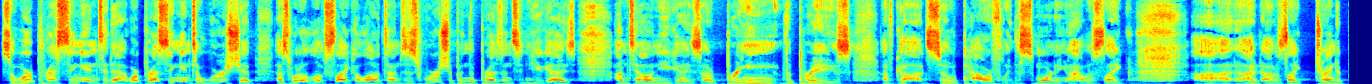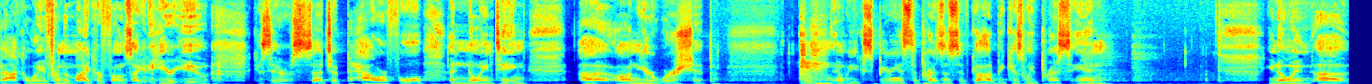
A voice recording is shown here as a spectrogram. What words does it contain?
So we're pressing into that. We're pressing into worship. That's what it looks like a lot of times is worship in the presence. And you guys, I'm telling you, you guys are bringing the praise of God so powerfully. This morning, I was like, I, I was like trying to back away from the microphone so I could hear you because there is such a powerful anointing uh, on your worship. and we experience the presence of God because we press in. You know, when uh,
